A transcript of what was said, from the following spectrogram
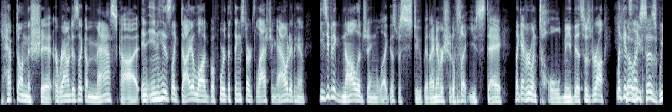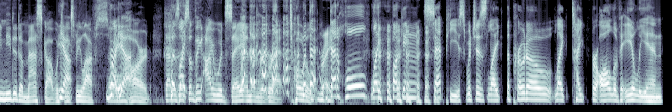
kept on the shit around as like a mascot. And in his like dialogue before the thing starts lashing out at him, he's even acknowledging like this was stupid. I never should have let you stay. Like everyone told me this was wrong. Like it's no, like he says we needed a mascot, which Yeah. makes me laugh so Right, yeah. hard. That But, is like, like- something I would say and then regret. totally. But that Right. that whole like fucking set piece, which is like the proto like type for all of Alien,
